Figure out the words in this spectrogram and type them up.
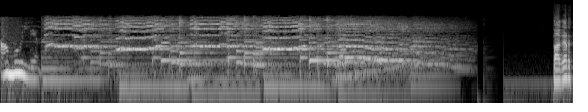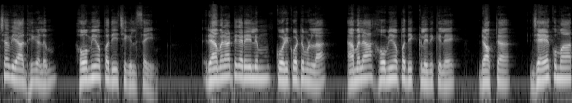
അമൂല്യം. പകർച്ചവ്യാധികളും ഹോമിയോപ്പതി ചികിത്സയും. രാമനാട്ടുകരയിലും കോഴിക്കോട്ടുമുള്ള അമല ഹോമിയോപ്പതി ക്ലിനിക്കിലെ ഡോക്ടർ ജയകുമാർ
